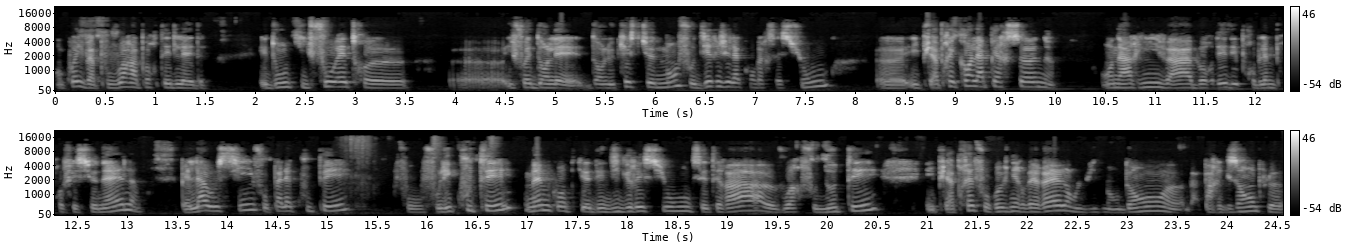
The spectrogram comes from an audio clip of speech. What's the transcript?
en quoi il va pouvoir apporter de l'aide. Et donc, il faut être euh, il faut être dans, les, dans le questionnement, il faut diriger la conversation. Euh, et puis après, quand la personne on arrive à aborder des problèmes professionnels, ben là aussi, il faut pas la couper, faut, faut l'écouter, même quand il y a des digressions, etc. Euh, voire faut noter. Et puis après, il faut revenir vers elle en lui demandant, euh, bah, par exemple, euh,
